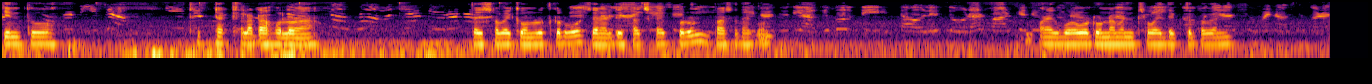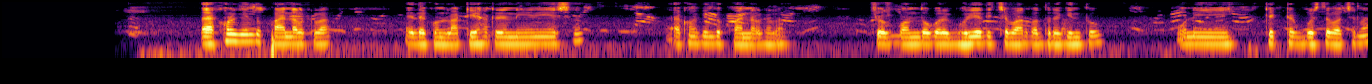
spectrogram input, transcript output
কিন্তু ঠিকঠাক খেলাটা হলো না। তাই সবাইকে অনুরোধ করব, চ্যানেলটি সাবস্ক্রাইব করুন, পাশে থাকুন। অনেক বড় বড় টুর্নামেন্ট সবাই দেখতে পাবেন। এখন কিন্তু ফাইনাল খেলা। এই দেখুন লাঠি হাতে নিয়ে নিয়ে এসে এখন কিন্তু ফাইনাল খেলা। চোখ বন্ধ করে ঘুরিয়ে দিচ্ছে বারবার ধরে, কিন্তু উনি ঠিকঠাক বুঝতে পারছে না।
